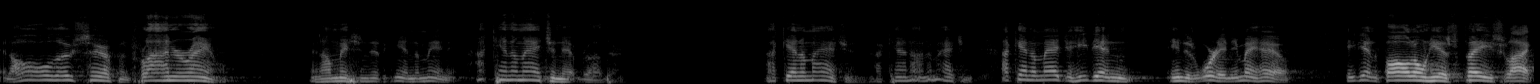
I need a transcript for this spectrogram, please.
and all those seraphims flying around. And I'll mention it again in a minute. I can't imagine that, brother. I can't imagine. I cannot imagine. I can't imagine he didn't, in his word, and he may have, he didn't fall on his face like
